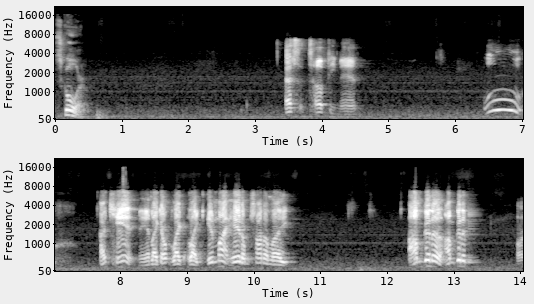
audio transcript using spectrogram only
Score. That's a toughie, man. Ooh, I can't, man. Like I'm like like in my head, I'm trying to like. I'm gonna I'm gonna be all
